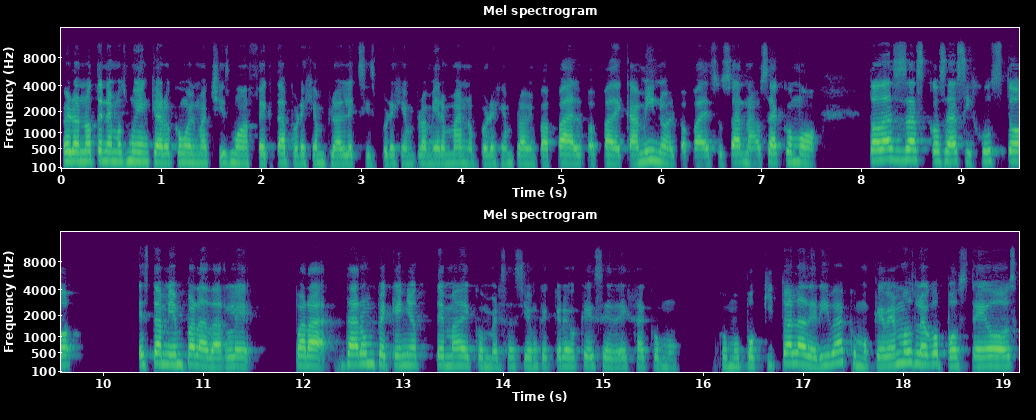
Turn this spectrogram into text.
pero no tenemos muy en claro cómo el machismo afecta, por ejemplo, a Alexis, por ejemplo, a mi hermano, por ejemplo, a mi papá, al papá de Camino, al papá de Susana, o sea, como todas esas cosas y justo es también para darle, para dar un pequeño tema de conversación que creo que se deja como como poquito a la deriva, como que vemos luego posteos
